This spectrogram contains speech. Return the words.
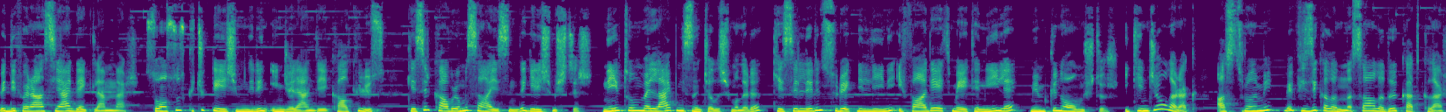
ve diferansiyel denklemler. Sonsuz küçük değişimlerin incelendiği kalkülüs kesir kavramı sayesinde gelişmiştir. Newton ve Leibniz'in çalışmaları kesirlerin sürekliliğini ifade etme yeteneğiyle mümkün olmuştur. İkinci olarak astronomi ve fizik alanına sağladığı katkılar.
